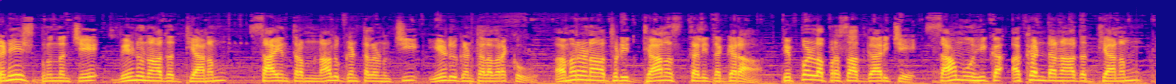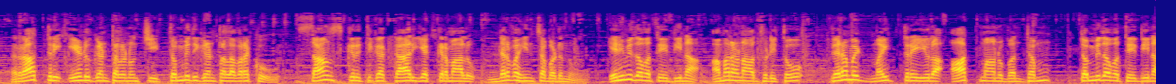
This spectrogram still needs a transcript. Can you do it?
గణేష్ బృందంచే వేణునాథ ధ్యానం సాయంత్రం నాలుగు గంటల నుంచి ఏడు గంటల వరకు అమరనాథుడి ధ్యాన స్థలి దగ్గర పిప్పళ్ళ ప్రసాద్ గారిచే సామూహిక అఖండనాథ ధ్యానం రాత్రి ఏడు గంటల నుంచి తొమ్మిది గంటల వరకు సాంస్కృతిక కార్యక్రమాలు నిర్వహించబడును. ఎనిమిదవ తేదీన అమరనాథుడితో పిరమిడ్ మైత్రేయుల ఆత్మానుబంధం తొమ్మిదవ తేదీన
